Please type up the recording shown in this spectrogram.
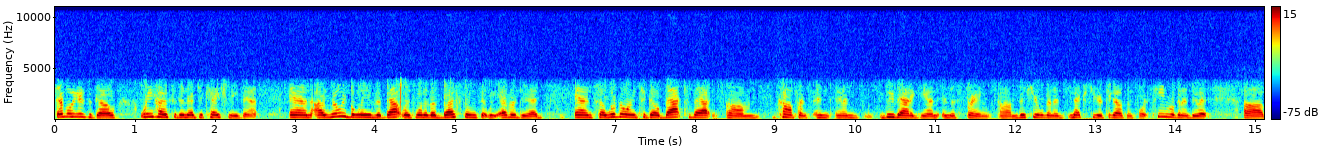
several years ago, we hosted an education event. And I really believe that that was one of the best things that we ever did. And so we're going to go back to that um, conference and, and do that again in the spring. Um, this year we're going to, next year, 2014, we're going to do it. Uh,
